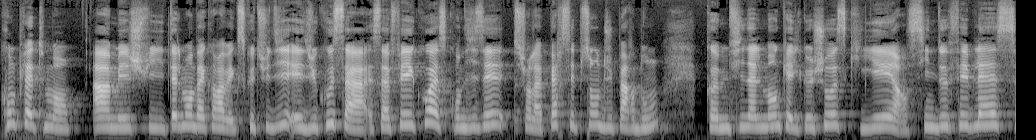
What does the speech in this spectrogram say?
Complètement. Ah, mais je suis tellement d'accord avec ce que tu dis. Et du coup, ça, ça fait écho à ce qu'on disait sur la perception du pardon, comme finalement quelque chose qui est un signe de faiblesse.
